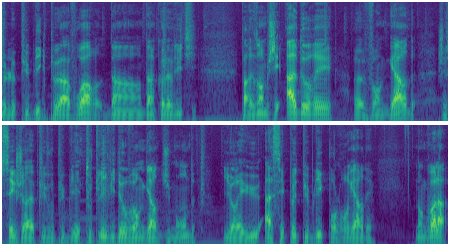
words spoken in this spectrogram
le public peut avoir d'un Call of Duty. Par exemple, j'ai adoré euh, Vanguard. Je sais que j'aurais pu vous publier toutes les vidéos Vanguard du monde. Il y aurait eu assez peu de public pour le regarder. Donc voilà.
